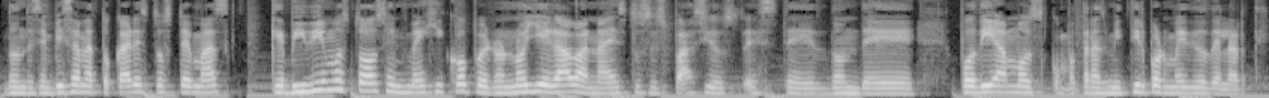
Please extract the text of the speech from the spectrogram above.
donde se empiezan a tocar estos temas que vivimos todos en México, pero no llegaban a estos espacios este, donde podíamos como transmitir por medio del arte.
